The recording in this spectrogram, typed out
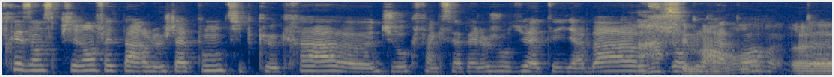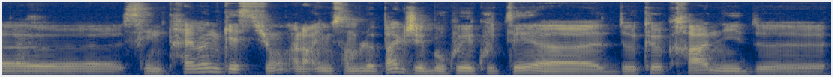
très inspirés en fait par le Japon, type Kekra, euh, Joke, enfin qui s'appelle aujourd'hui Ateyaba, ah, ce genre de euh, C'est une très bonne question. Alors il me semble pas que j'ai beaucoup écouté de Kekra ni de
